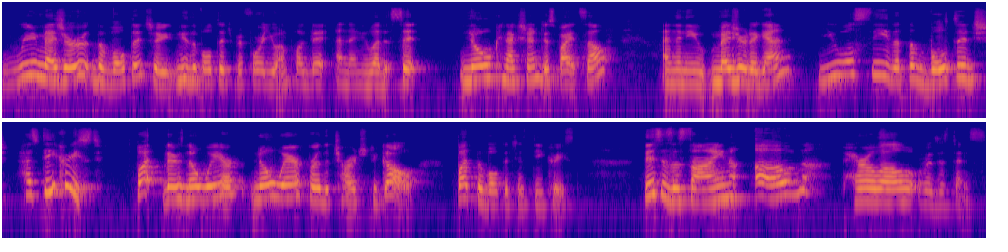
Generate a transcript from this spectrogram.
remeasure the voltage. So you knew the voltage before you unplugged it, and then you let it sit, no connection, just by itself, and then you measure it again. You will see that the voltage has decreased, but there's nowhere, nowhere for the charge to go, but the voltage has decreased. This is a sign of parallel resistance.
